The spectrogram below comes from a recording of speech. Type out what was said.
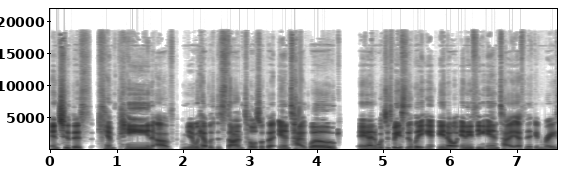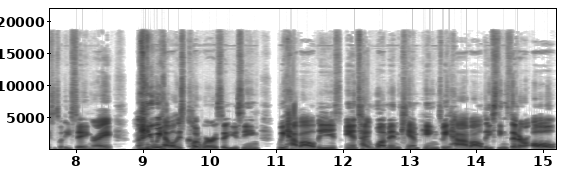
into this campaign of you know we have like DeSantis with the anti woke and which is basically you know anything anti-ethnic and race is what he's saying right we have all these code words they're using. We have all these anti woman campaigns. We have all these things that are all,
